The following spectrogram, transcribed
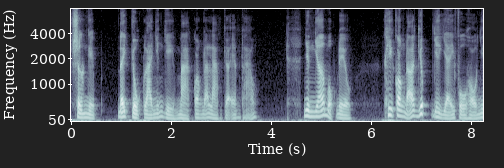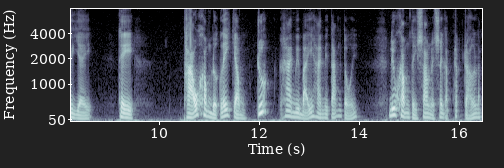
sự nghiệp để chuộc lại những gì mà con đã làm cho em Thảo. Nhưng nhớ một điều, khi con đã giúp như vậy, phù hộ như vậy, thì Thảo không được lấy chồng trước 27-28 tuổi. Nếu không thì sau này sẽ gặp trắc trở lắm.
